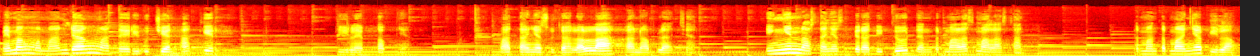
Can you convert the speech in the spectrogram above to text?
memang memandang materi ujian akhir di laptopnya. Matanya sudah lelah karena belajar. Ingin rasanya segera tidur dan bermalas-malasan. Teman-temannya bilang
